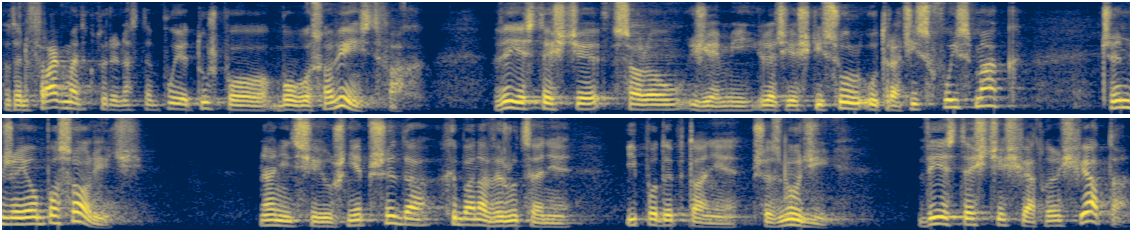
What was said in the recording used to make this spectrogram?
To ten fragment, który następuje tuż po błogosławieństwach. Wy jesteście solą ziemi, lecz jeśli sól utraci swój smak, czymże ją posolić? Na nic się już nie przyda, chyba na wyrzucenie i podeptanie przez ludzi. Wy jesteście światłem świata.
